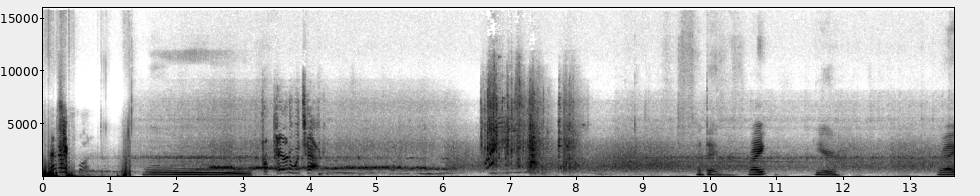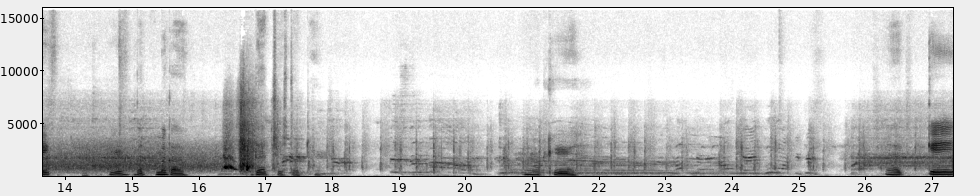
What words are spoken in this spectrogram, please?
Enemy spotted. Oh. Prepare to attack. Right there. Right here. Right here. But oh my god. That just up there. Okay. Uh, okay.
